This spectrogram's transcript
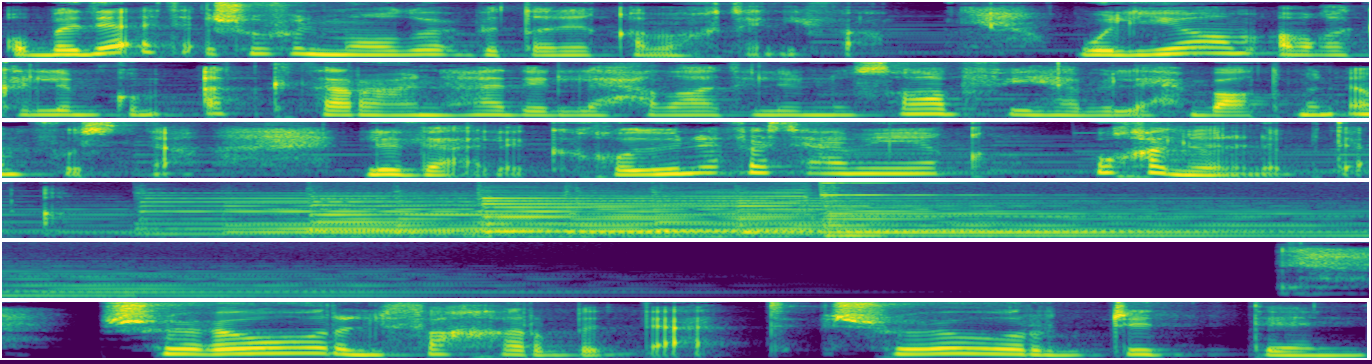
وبدأت أشوف الموضوع بطريقة مختلفة. واليوم أبغى أكلمكم أكثر عن هذه اللحظات اللي نصاب فيها بالإحباط من أنفسنا. لذلك خذوا نفس عميق وخلونا نبدأ. شعور الفخر بالذات. شعور جدا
